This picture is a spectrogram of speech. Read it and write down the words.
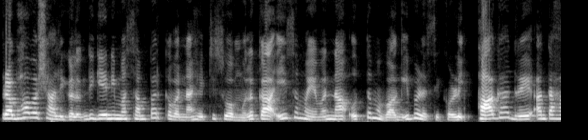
ಪ್ರಭಾವಶಾಲಿಗಳೊಂದಿಗೆ ನಿಮ್ಮ ಸಂಪರ್ಕವನ್ನ ಹೆಚ್ಚಿಸುವ ಮೂಲಕ ಈ ಸಮಯವನ್ನ ಉತ್ತಮವಾಗಿ ಬಳಸಿಕೊಳ್ಳಿ. ಹಾಗಾದ್ರೆ ಅಂತಹ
